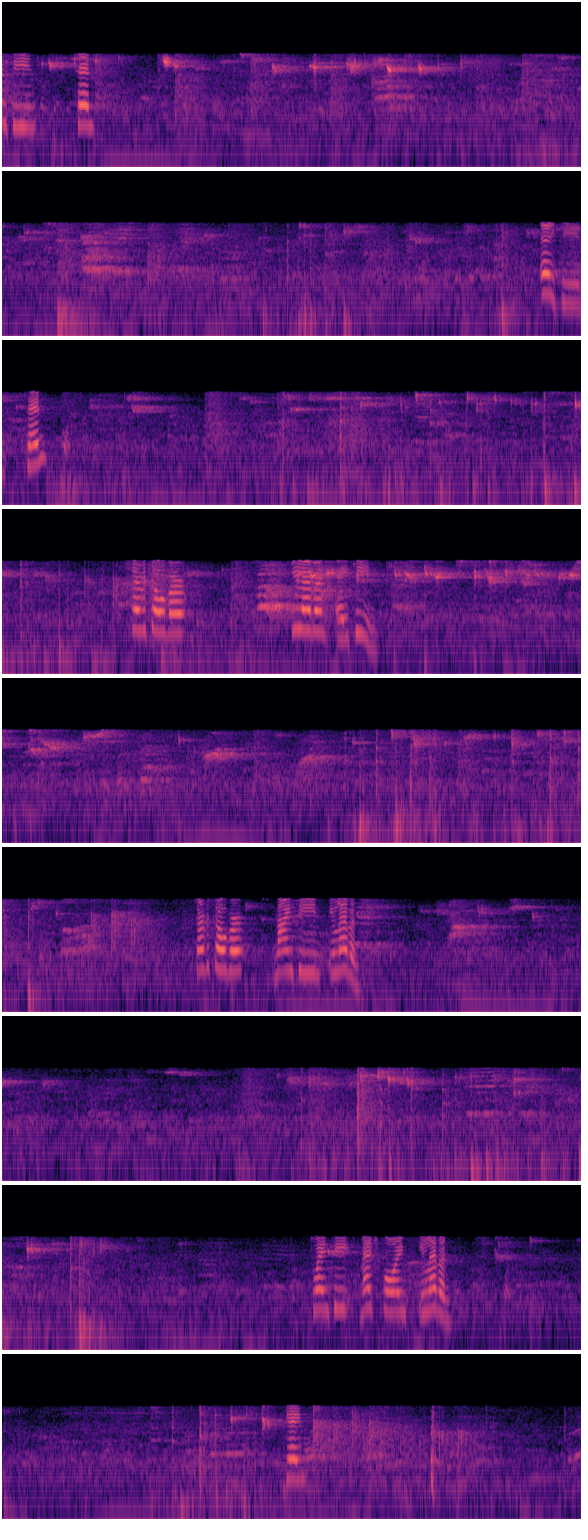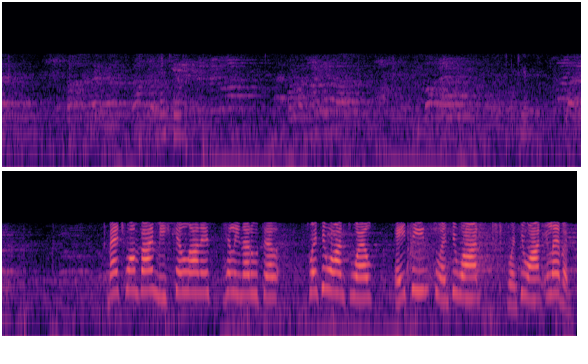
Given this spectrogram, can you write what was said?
17, 10, 15. Service over, 19, 11. Twenty, match point, eleven. Game. Thank you. Match won by Mihkel Laanes, Helina Rüütel, 21 12, 18 21, 21 11.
